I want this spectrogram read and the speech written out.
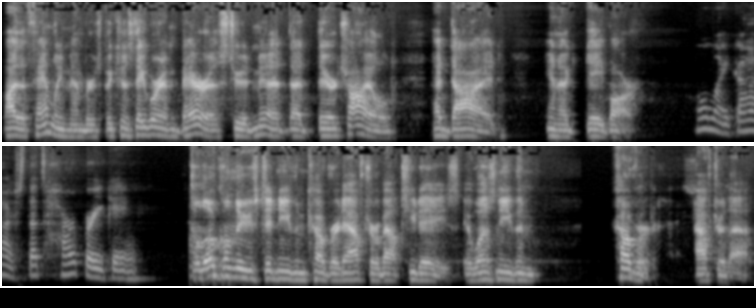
by the family members because they were embarrassed to admit that their child had died in a gay bar. Oh my gosh, that's heartbreaking. The local news didn't even cover it after about two days. It wasn't even covered after that.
